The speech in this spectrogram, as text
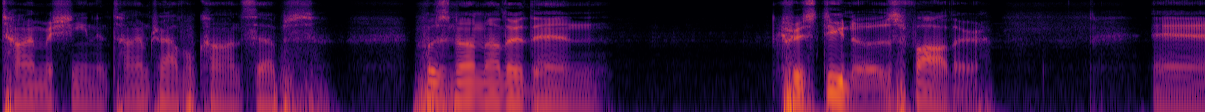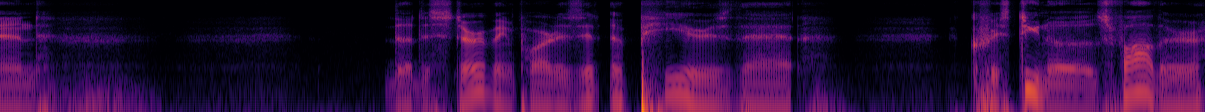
time machine and time travel concepts was none other than Christina's father. And the disturbing part is it appears that Christina's father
